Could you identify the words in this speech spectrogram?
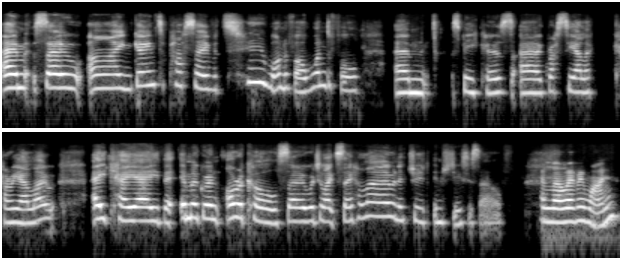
Um, so I'm going to pass over to one of our wonderful um, speakers, uh, Graciela Carrillo, aka the Immigrant Oracle. So, would you like to say hello and introduce yourself? Hello, everyone.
